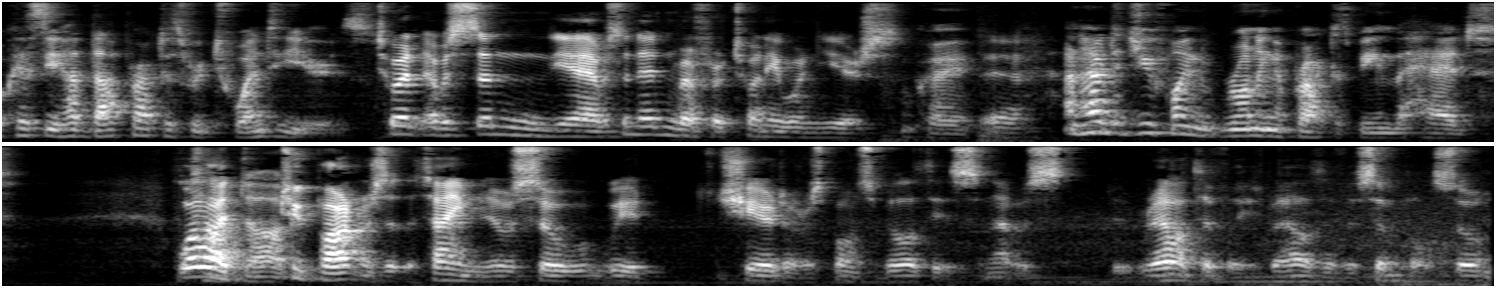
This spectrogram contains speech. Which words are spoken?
Okay, so you had that practice for 20 years. 20, I was in, yeah, I was in Edinburgh for 21 years. Okay. Yeah. And how did you find running a practice being the head? the Well, I had dog? two partners at the time, you know, so we had shared our responsibilities, and that was relatively relatively simple. So,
